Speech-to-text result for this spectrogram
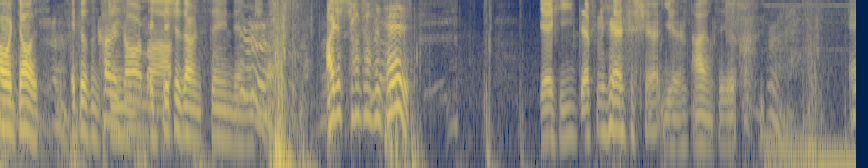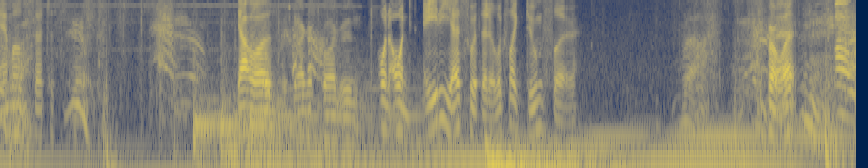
Oh, it does. It does not Cut his arm it dishes out insane damage. I just chopped off his head. Yeah, he definitely has a shotgun. I don't see it. ammo set to slug. Got one. I got collected. Oh, and, oh, and ADS with it. It looks like Doomslayer. Bro, what? Oh!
